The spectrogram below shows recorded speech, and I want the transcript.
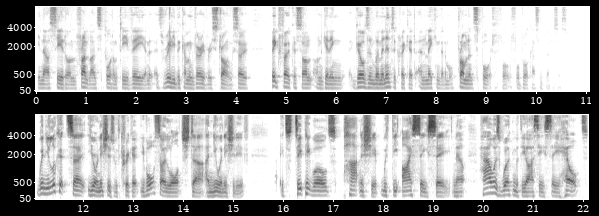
You now see it on frontline sport on TV, and it's really becoming very, very strong. So, big focus on, on getting girls and women into cricket and making that a more prominent sport for, for broadcasting purposes. When you look at uh, your initiatives with cricket, you've also launched uh, a new initiative it's DP World's partnership with the ICC. Now, how has working with the ICC helped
